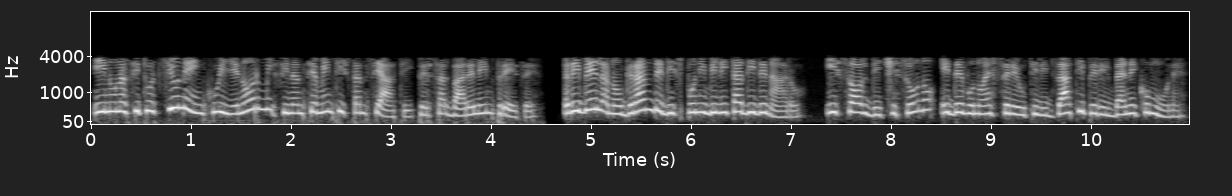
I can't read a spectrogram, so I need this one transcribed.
In una situazione in cui gli enormi finanziamenti stanziati per salvare le imprese rivelano grande disponibilità di denaro, i soldi ci sono e devono essere utilizzati per il bene comune.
